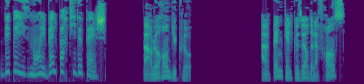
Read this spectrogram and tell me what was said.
dépaysement et belle partie de pêche. Par Laurent Duclos. À à peine quelques heures de la France,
